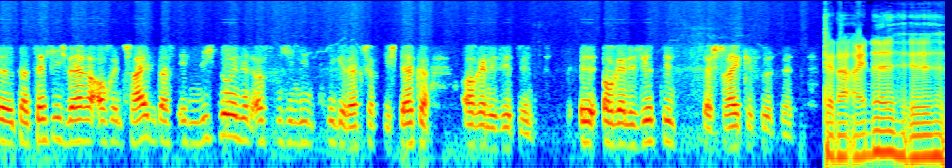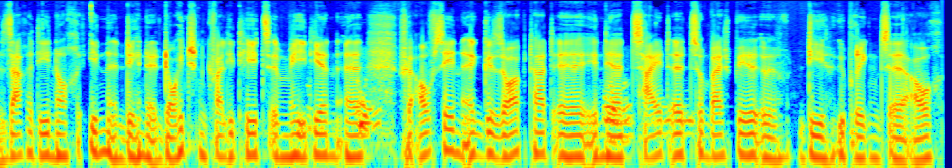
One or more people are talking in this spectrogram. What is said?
äh, tatsächlich wäre auch entscheidend, dass eben nicht nur in den öffentlichen Diensten die Gewerkschaften stärker organisiert sind, äh, organisiert sind, der Streik geführt wird. Denn eine äh, Sache, die noch in den deutschen Qualitätsmedien äh, für Aufsehen äh, gesorgt hat, äh, in der mhm. Zeit äh, zum Beispiel, die übrigens auch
